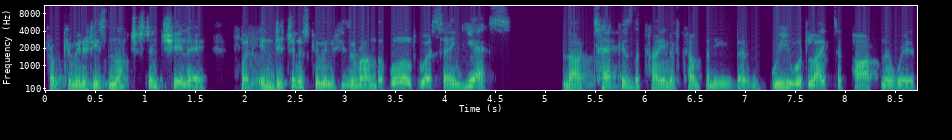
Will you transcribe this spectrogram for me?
from communities, not just in Chile, but indigenous communities around the world who are saying, yes, now Teck is the kind of company that we would like to partner with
